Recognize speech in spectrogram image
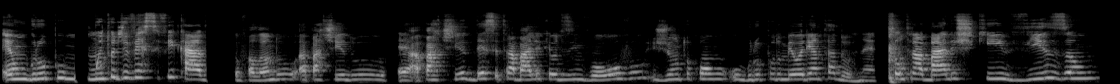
é um grupo muito diversificado. Estou falando a partir, do, é, a partir desse trabalho que eu desenvolvo junto com o grupo do meu orientador, né? São trabalhos que visam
